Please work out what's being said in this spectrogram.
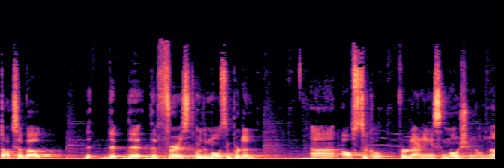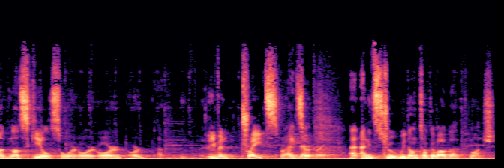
talks about the, the, the, the first or the most important uh, obstacle for learning is emotional, not not skills or or, or, or uh, even traits, right? Exactly. So, and, and it's true. We don't talk about that much,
